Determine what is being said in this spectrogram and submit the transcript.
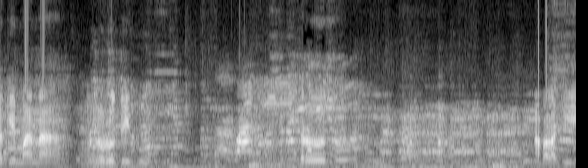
Bagaimana menurut Ibu? Terus apalagi?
